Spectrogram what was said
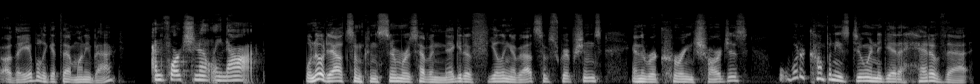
Are they able to get that money back? Unfortunately, not. Well, no doubt some consumers have a negative feeling about subscriptions and the recurring charges. What are companies doing to get ahead of that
